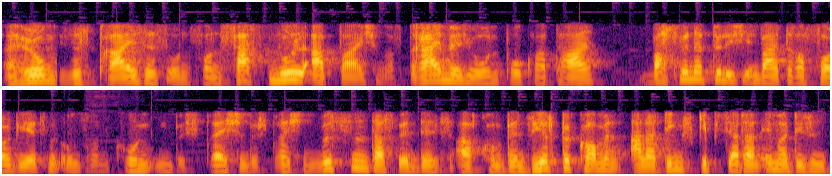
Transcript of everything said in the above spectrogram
Erhöhung dieses Preises und von fast null Abweichung auf drei Millionen pro Quartal. Was wir natürlich in weiterer Folge jetzt mit unseren Kunden besprechen, besprechen müssen, dass wir das auch kompensiert bekommen. Allerdings gibt es ja dann immer diesen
